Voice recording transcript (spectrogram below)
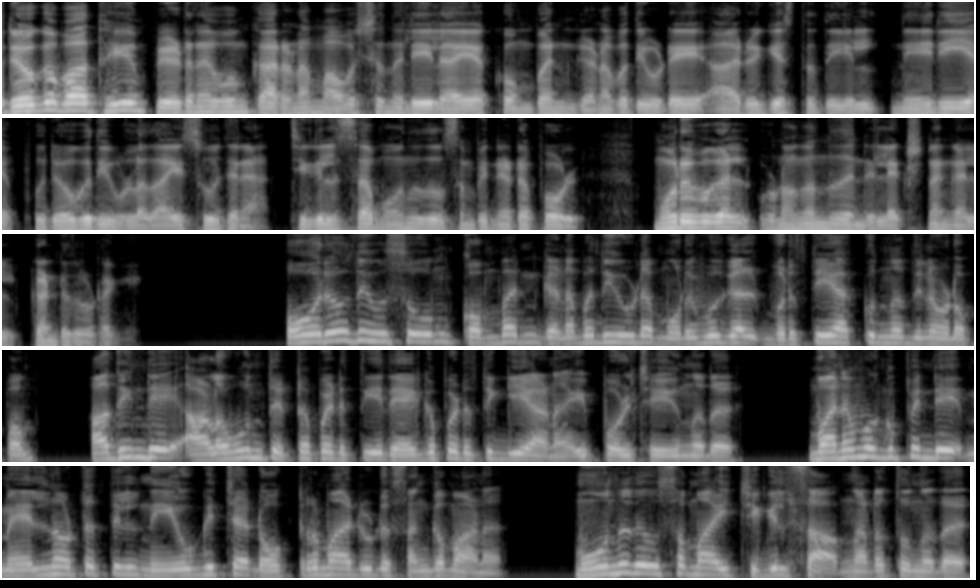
രോഗബാധയും പീഡനവും കാരണം അവശനിലയിലായ കൊമ്പൻ ഗണപതിയുടെ ആരോഗ്യസ്ഥിതിയിൽ നേരിയ പുരോഗതിയുള്ളതായി സൂചന. ചികിത്സ മൂന്ന് ദിവസം പിന്നിട്ടപ്പോൾ മുറിവുകൾ ഉണങ്ങുന്നതിന്റെ ലക്ഷണങ്ങൾ കണ്ടു തുടങ്ങി. ഓരോ ദിവസവും കൊമ്പൻ ഗണപതിയുടെ മുറിവുകൾ വൃത്തിയാക്കുന്നതിനോടൊപ്പം അതിന്റെ അളവും തിട്ടപ്പെടുത്തി രേഖപ്പെടുത്തുകയാണ് ഇപ്പോൾ ചെയ്യുന്നത്. വനംവകുപ്പിന്റെ മേൽനോട്ടത്തിൽ നിയോഗിച്ച ഡോക്ടർമാരുടെ സംഘമാണ് മൂന്ന് ദിവസമായി ചികിത്സ നടത്തുന്നത്.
